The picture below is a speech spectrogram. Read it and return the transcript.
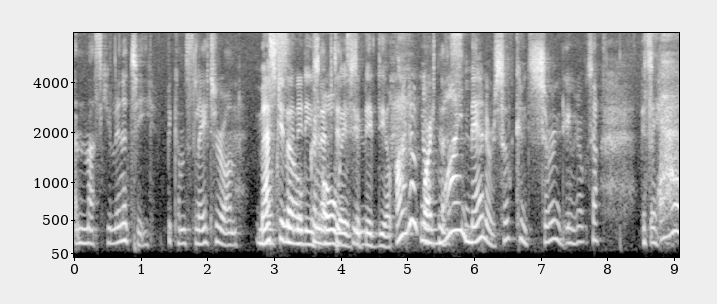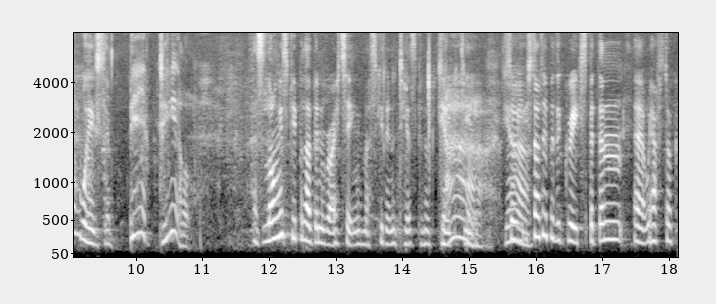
And masculinity becomes later on. Masculinity is always a big deal. I don't know whiteness. why men are so concerned. You know, so it's always a big deal. As long as people have been writing, masculinity has been a big deal. Yeah, So you started with the Greeks, but then uh, we have to talk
